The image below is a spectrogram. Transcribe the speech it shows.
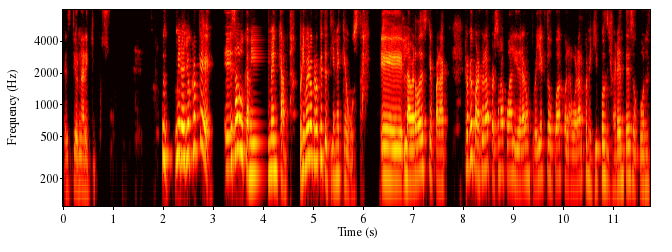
gestionar equipos? Pues mira, yo creo que es algo que a mí me encanta. Primero creo que te tiene que gustar. Eh, la verdad es que para, creo que para que una persona pueda liderar un proyecto, pueda colaborar con equipos diferentes o con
